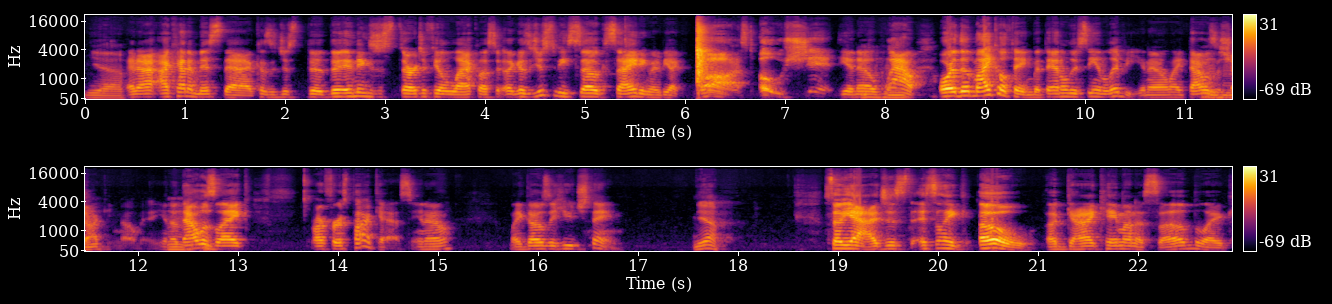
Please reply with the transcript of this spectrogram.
yeah. And I, I kind of miss that because it just the, the endings just start to feel lackluster. Like it used to be so exciting when it'd be like lost, oh shit, you know, Mhm. wow. Or the Michael thing with Ana Lucia and Libby, you know, like that was Mhm. a shocking moment. You know, that was like our first podcast, you know, like that was a huge thing. Yeah. So yeah, I just it's like, oh, a guy came on a sub, like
